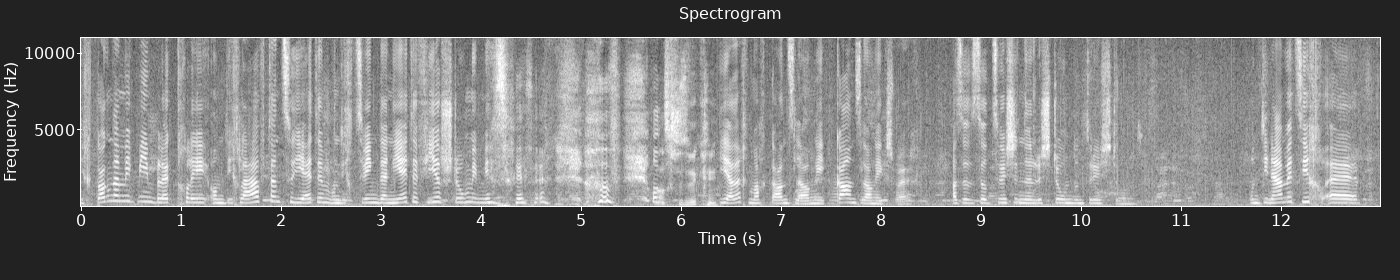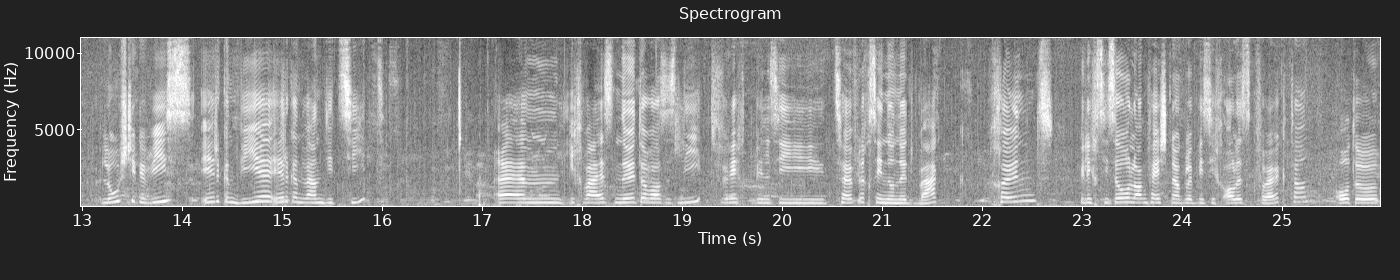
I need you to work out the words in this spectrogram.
ich gehe dann mit meinem Blöckchen und ich laufe dann zu jedem und ich zwinge dann jede vier Stunden mit mir zu reden. Machst du das wirklich? Ja, ich mache ganz lange, ganz lange Gespräche. Also so zwischen einer Stunde und drei Stunden. Und die nehmen sich äh, lustigerweise irgendwie irgendwann die Zeit. Ähm, ich weiß nicht, an was es liegt. Vielleicht, weil sie zu höflich sind und nicht weg können. Weil ich sie so lange festnagle, bis ich alles gefragt habe. Oder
